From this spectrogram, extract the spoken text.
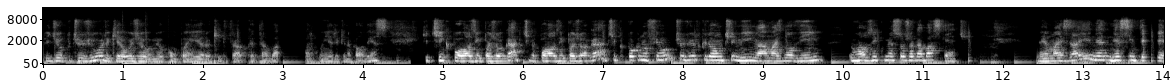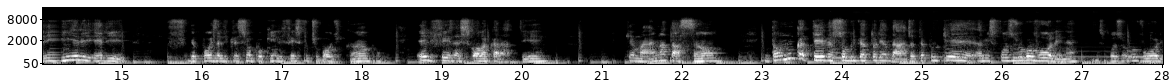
pediu pro tio Júlio, que hoje é o meu companheiro aqui, que, tra que trabalha com ele aqui na Caldense, que tinha que pôr o Raulzinho para jogar, que tinha que pôr o Raulzinho para jogar, tinha que pôr que no fim o tio Júlio criou um timinho lá mais novinho e o Raulzinho começou a jogar basquete. Né? Mas aí nesse inteirinho ele, ele depois ele cresceu um pouquinho, ele fez futebol de campo, ele fez na escola karatê, que mais? Natação. Então nunca teve essa obrigatoriedade, até porque a minha esposa jogou vôlei, né? Minha esposa jogou vôlei,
